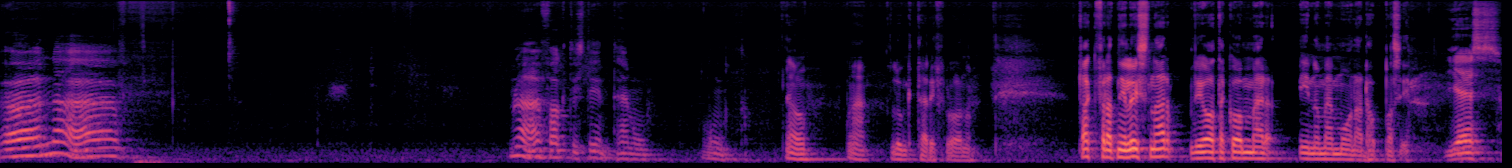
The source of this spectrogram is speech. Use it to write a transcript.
Uh, nej. Nej, faktiskt inte. Det är nog lugnt. Ja, nej, lugnt härifrån. Tack för att ni lyssnar. Vi återkommer inom en månad hoppas vi. Yes.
